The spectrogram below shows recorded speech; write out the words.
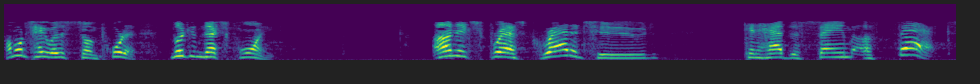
I'm going to tell you why this is so important. Look at the next point. Unexpressed gratitude can have the same effects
